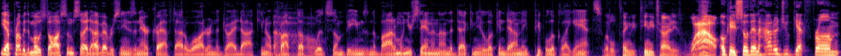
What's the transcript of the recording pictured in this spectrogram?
Yeah, probably the most awesome sight I've ever seen is an aircraft out of water in the dry dock. You know, propped Oh. up with some beams in the bottom. When you're standing on the deck and you're looking down, they people look like ants. Little tiny, teeny tinies. Wow. Okay, so then how did you get from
